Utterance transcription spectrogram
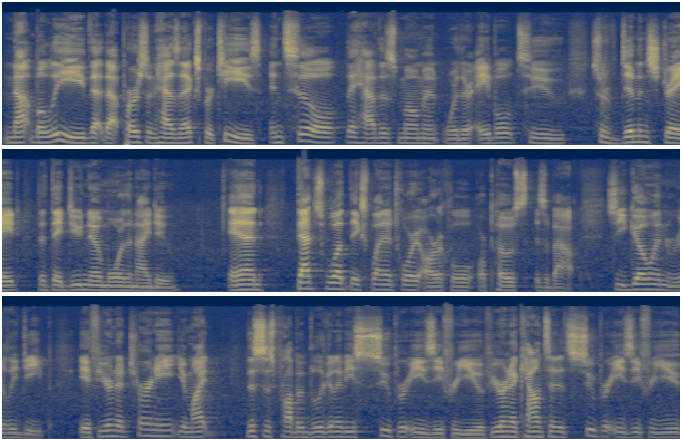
not believe that that person has expertise until they have this moment where they're able to sort of demonstrate that they do know more than I do. And that's what the explanatory article or post is about. So you go in really deep. If you're an attorney, you might this is probably going to be super easy for you. If you're an accountant, it's super easy for you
